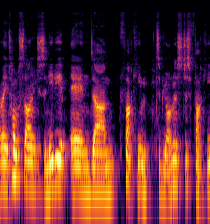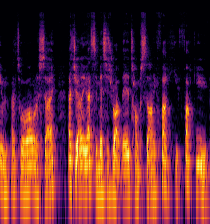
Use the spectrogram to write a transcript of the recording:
I mean, Tom Starling's just an idiot, and um, fuck him. To be honest, just fuck him. That's all I want to say. That's the only. That's the message right there, Tom Starling. Fuck you. Fuck you.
